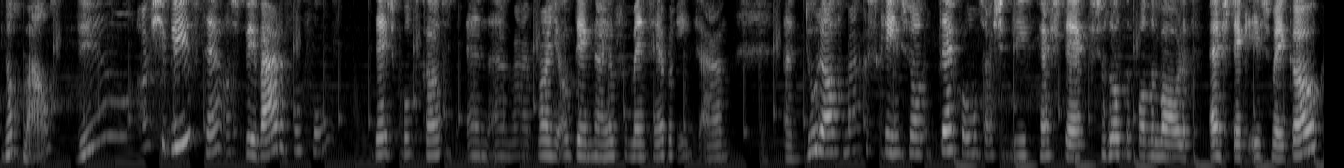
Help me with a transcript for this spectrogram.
Nogmaals, deel alsjeblieft, hè, als het weer waardevol vond, deze podcast. En eh, waarvan je ook denkt, nou heel veel mensen hebben er iets aan. Eh, doe dat, maak een screenshot, tag ons alsjeblieft. Hashtag Charlotte van der Molen, hashtag Ismeco.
